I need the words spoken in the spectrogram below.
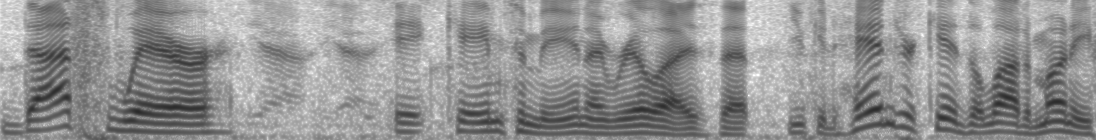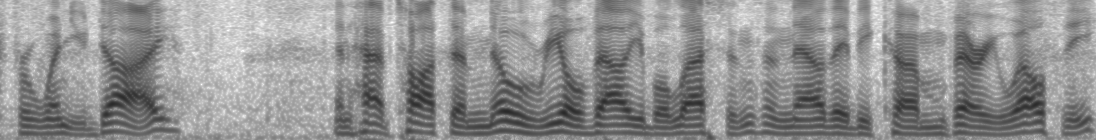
that's where it came to me and I realized that you could hand your kids a lot of money for when you die and have taught them no real valuable lessons and now they become very wealthy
